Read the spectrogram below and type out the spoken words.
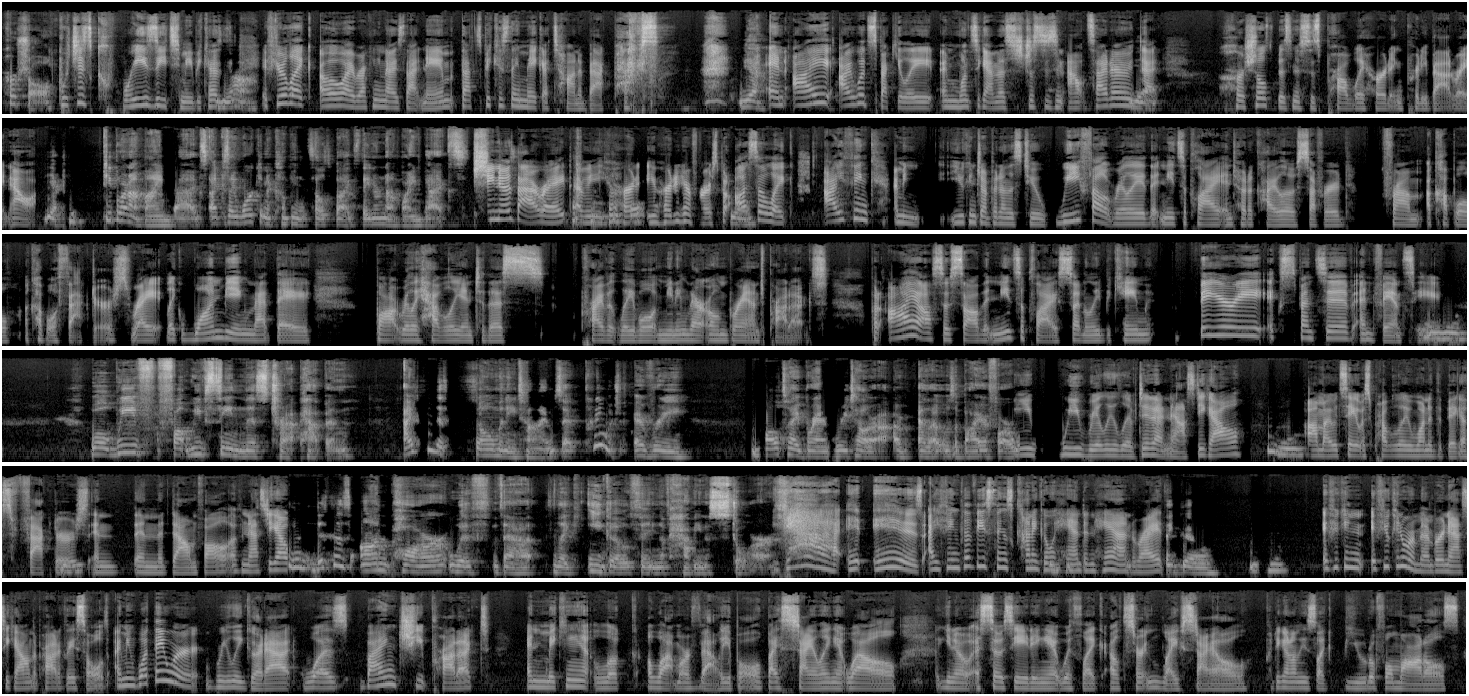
Herschel. which is crazy to me because Yeah. if you're like oh i recognize that name that's because they make a ton of backpacks Yeah. And I I would speculate, and once again, this is just as an outsider, Yeah. that Herschel's business is probably hurting pretty bad right now. Yeah. People are not buying bags because I work in a company that sells bags. They are not buying bags. She knows that, right? I mean, you heard it, you heard it here first. But Yeah. also, like, I think, I mean, you can jump in on this too. We felt really that Need Supply and Tota Kylo suffered from a couple a couple of factors, right? Like one being that they bought really heavily into this private label, meaning their own brand product. But I also saw that Need Supply suddenly became very expensive and fancy. Mhm. Well, we've fought, we've seen this trap happen. I've seen this so many times at pretty much every multi-brand retailer I, I was a buyer for. We we really lived it at Nasty Gal. Mhm. Um, I would say it was probably one of the biggest factors in in the downfall of Nasty Gal. This is on par with that like ego thing of having a store. Yeah, it is. I think that these things kind of go Mhm. hand in hand, right? They go. Mhm. If you can if you can remember Nasty Gal and the product they sold, I mean what they were really good at was buying cheap product and making it look a lot more valuable by styling it well, you know, associating it with like a certain lifestyle, putting it on these like beautiful models.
